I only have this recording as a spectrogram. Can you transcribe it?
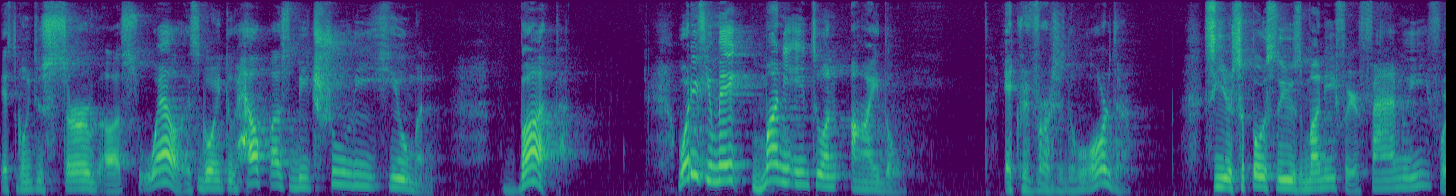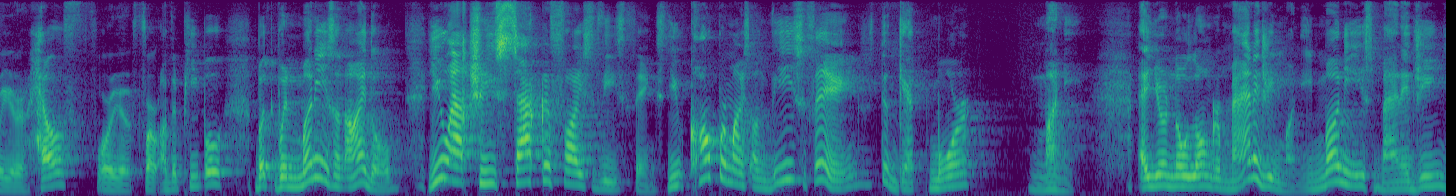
it's going to serve us well. It's going to help us be truly human. But what if you make money into an idol? It reverses the whole order. See, you're supposed to use money for your family, for your health, for your for other people. But when money is an idol, you actually sacrifice these things. You compromise on these things to get more money. And you're no longer managing money. Money is managing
